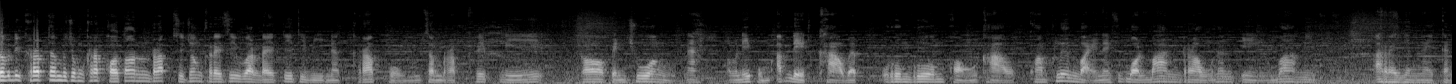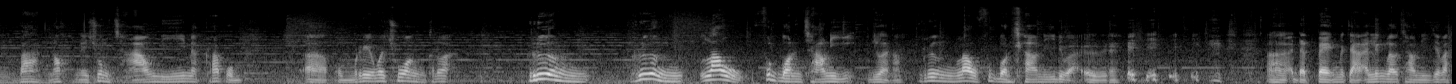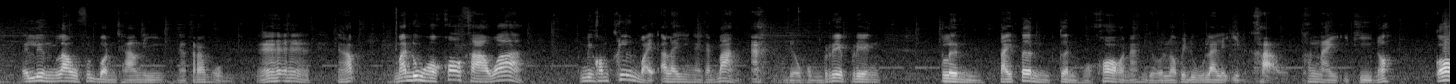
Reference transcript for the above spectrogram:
สวัสดีครับท่านผู้ชมครับ ขอต้อนรับสู่ช่อง Crazy Variety TV นะครับผมสำหรับคลิปนี้ก็เป็นช่วงนะวันนี้ผมอัปเดตข่าวแบบรวมๆของข่าวความเคลื่อนไหวในฟุตบอลบ้านเรานั่นเองว่ามีอะไรยังไงกันบ้างเนาะในช่วงเช้านี้นะครับผมผมเรียกว่าช่วงเขาว่าเรื่องเรื่องเล่าฟุตบอลเช้านี้ดีกว่าเนาะเรื่องเล่าฟุตบอลเช้านี้ดีกว่าเออนะอ่า ดัดแปลงมาจากเรื่องเล่าเช้านี้ใช่ปะไอ้เรื่องเล่าฟุตบอลเช้านี้นะครับผมนะครับ มาดูหัวข้อข่าวว่ามีความเคลื่อนไหวอะไรยังไงกันบ้างอะเดี๋ยวผมเรียบเรียงเกริ่นไตเติลเกริ่นหัวข้อกันนะ เดี๋ยวเราไปดูรายละเอียดข่าวข้างในอีกทีเนาะก็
